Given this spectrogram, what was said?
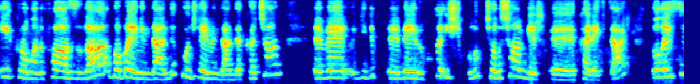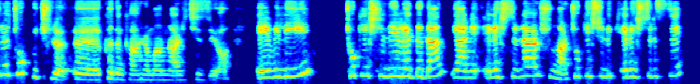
ilk romanı Fazıl'a baba evinden de koca evinden de kaçan ve gidip e, Beyrut'ta iş bulup çalışan bir e, karakter. Dolayısıyla çok güçlü e, kadın kahramanlar çiziyor. Evliliği, çok eşliliği reddeden, yani eleştiriler şunlar. Çok eşlilik eleştirisi,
